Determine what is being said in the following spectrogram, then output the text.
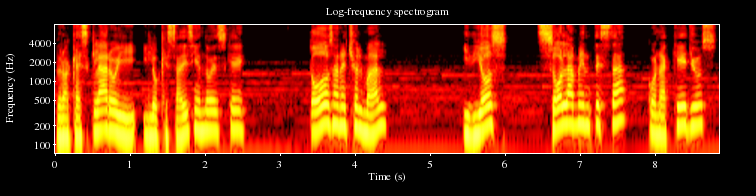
Pero acá es claro y, y lo que está diciendo es que todos han hecho el mal y Dios solamente está con aquellos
